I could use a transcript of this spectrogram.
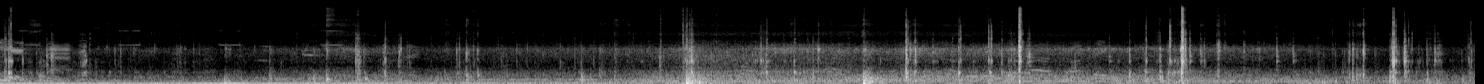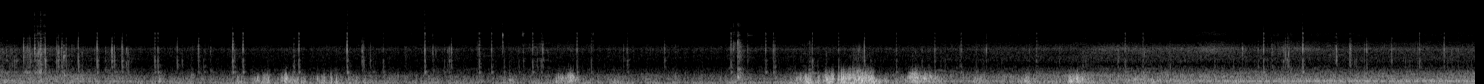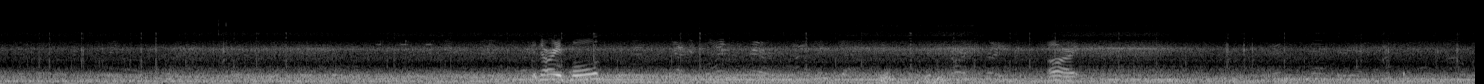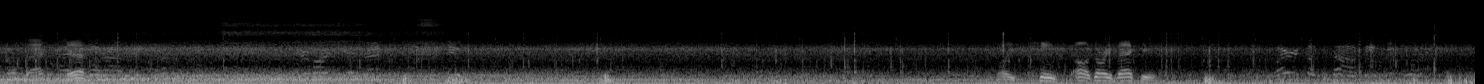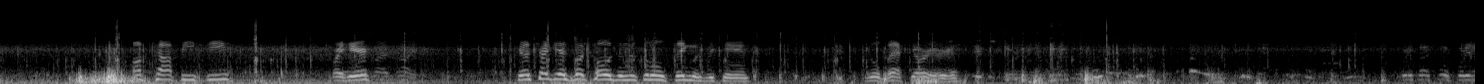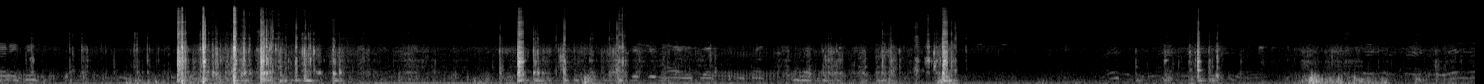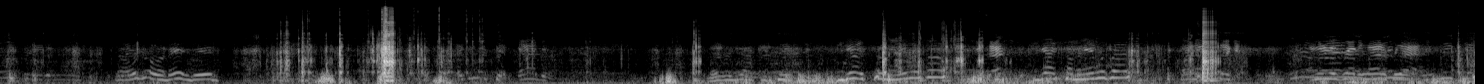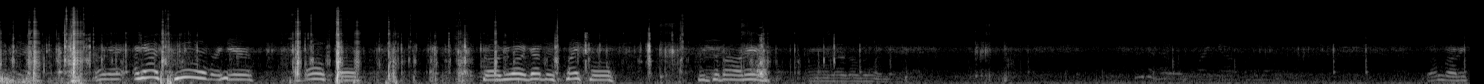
here. Stop. It's already pulled? Alright. Yeah. Oh, he's kinked. Oh, it's already back here. Up top, BC. Right here. Okay, let's try to get as much hose in this little thing as we can. Little backyard area. No, we're going in, dude. Maybe we got to take- You guys coming in with us? You guys coming in with us? I'm gonna go grab a ladder for that. Okay, I got a tool over here also. So if you want to grab this pipe hole, you come on in. Somebody.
